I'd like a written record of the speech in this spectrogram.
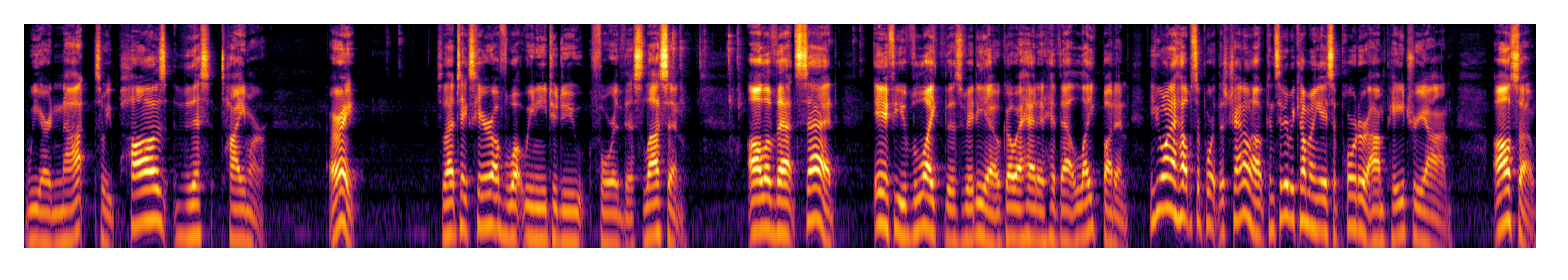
We are not, so we pause this timer. All right, so that takes care of what we need to do for this lesson. All of that said, if you've liked this video, go ahead and hit that like button. If you want to help support this channel out, consider becoming a supporter on Patreon. Also,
